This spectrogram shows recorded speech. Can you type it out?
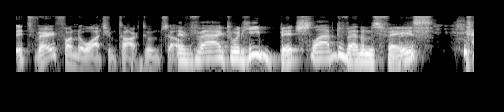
it's very fun to watch him talk to himself. In fact, when he bitch slapped Venom's face,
